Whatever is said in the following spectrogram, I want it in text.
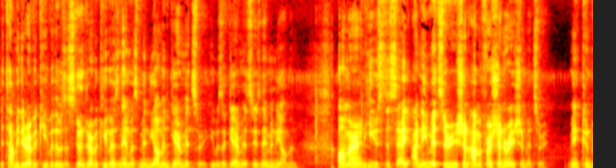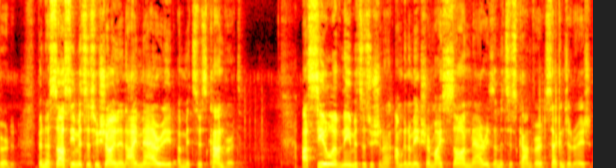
Mitamidi Rav Akiva. There was a student of Rav Akiva, his name was Minyamin Ger Mitzri. He was a Ger Mitzri, his name Minyamin. Omar, and he used to say, Ani Mitzri I'm a first generation Mitzri, meaning converted. Benasasi Mitzri Rishon, and I married a Mitzri's convert. Asil Livni Mitzvah. I'm going to make sure my son marries a Mitzvah convert, second generation.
